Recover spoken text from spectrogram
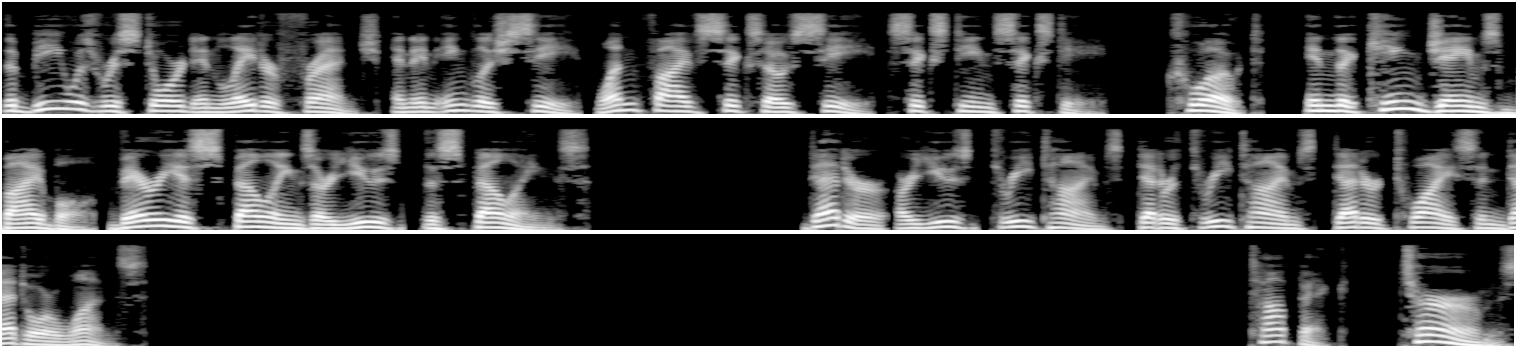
The b was restored in later French, and in English c. 1560 c. 1660. In the King James Bible, various spellings are used, the spellings Debtor are used three times, debtor three times, debtor twice and debtor once. Terms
